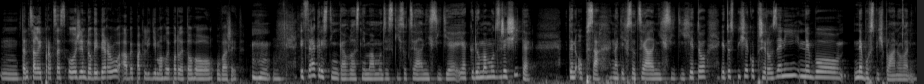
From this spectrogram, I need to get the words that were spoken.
mm, ten celý proces uložím do výběru, aby pak lidi mohli podle toho uvařit. Mm-hmm. Mm. I dcera Kristýnka vlastně má moc hezký sociální sítě. Jak doma moc řešíte? ten obsah na těch sociálních sítích? Je to, je to spíš jako přirozený nebo, nebo spíš plánovaný?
